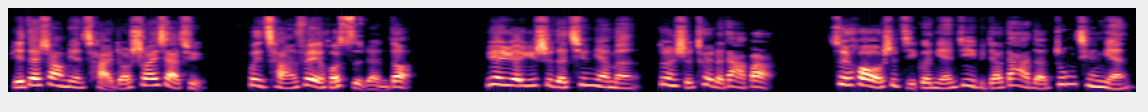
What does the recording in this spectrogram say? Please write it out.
别在上面踩着摔下去，会残废和死人的。”跃跃欲试的青年们顿时退了大半，最后是几个年纪比较大的中青年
